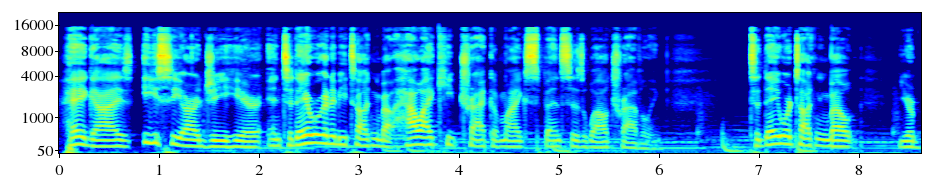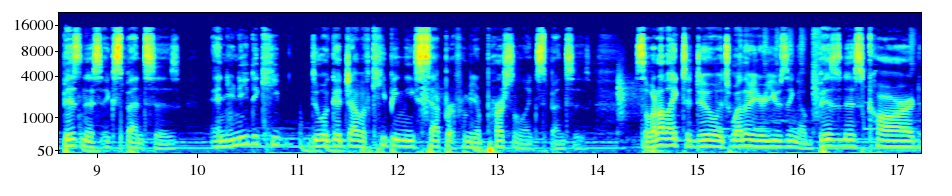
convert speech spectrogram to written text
Hey guys, ECRG here, and today we're going to be talking about how I keep track of my expenses while traveling. Today we're talking about your business expenses, and you need to keep do a good job of keeping these separate from your personal expenses. So what I like to do is whether you're using a business card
